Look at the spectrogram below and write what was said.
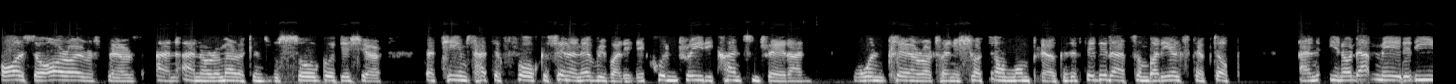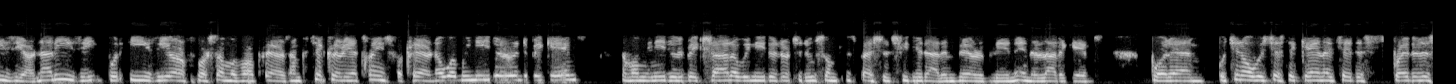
also our Irish players and and our Americans were so good this year that teams had to focus in on everybody. They couldn't really concentrate on one player or trying to shut down one player because if they did that, somebody else stepped up. And, you know, that made it easier. Not easy, but easier for some of our players, and particularly at times for Claire. Now, when we needed her in the big games, and when we needed a big shot, we needed her to do something special, she did that invariably in, in a lot of games. But um, but you know, it was just again, I'd say the spread of the,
